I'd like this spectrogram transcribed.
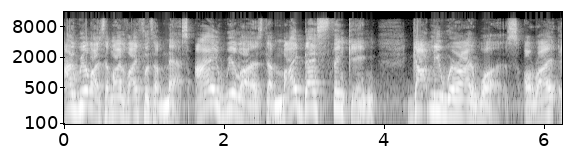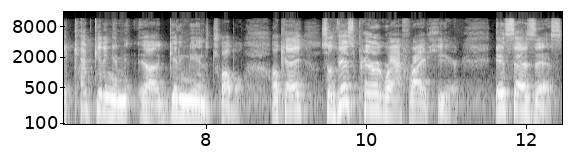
I realized that my life was a mess. I realized that my best thinking got me where I was, all right? It kept getting, uh, getting me into trouble, okay? So this paragraph right here, it says this,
